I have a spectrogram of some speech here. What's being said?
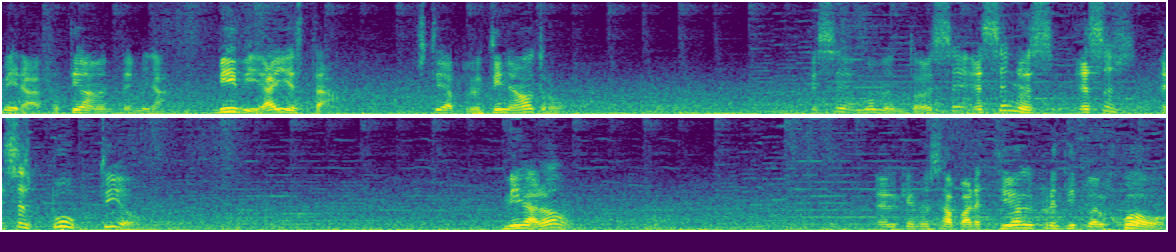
Mira, efectivamente, mira. Vivi, ahí está. Hostia, pero tiene otro. Ese, un momento, ese, ese no es... Ese es, ese es Puck, tío. Míralo el que nos apareció al principio del juego.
